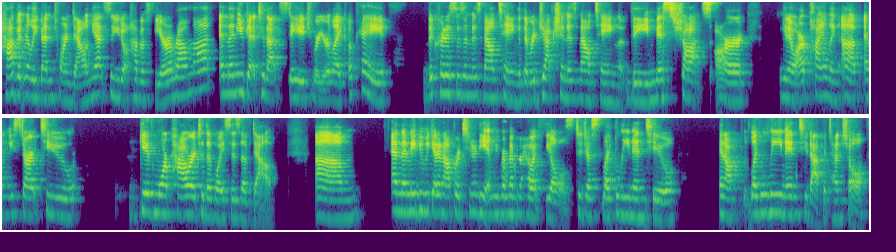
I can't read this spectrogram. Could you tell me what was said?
haven't really been torn down yet. So you don't have a fear around that. And then you get to that stage where you're like, okay, the criticism is mounting, the rejection is mounting, the missed shots are, you know, are piling up, and we start to give more power to the voices of doubt. Um, and then maybe we get an opportunity and we remember how it feels to just like lean into and op- like lean into that potential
